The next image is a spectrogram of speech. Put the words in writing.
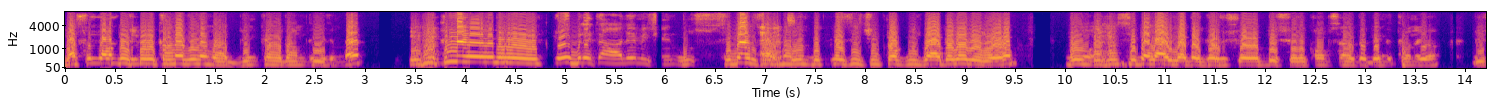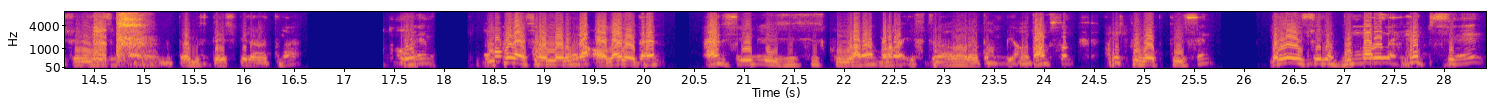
basından bir sürü kanalım var. Dünkü adam değilim ben. Bütün ibret alem için bu siber sarmalın bitmesi için çok mücadele veriyorum. Bu Hı hı. Siberay'la da görüşüyorum. Bir sürü komiser de beni tanıyor. Bir sürü hizmet polis teşkilatına. Benim bütün eserlerimde alay eden, her şeyimi izinsiz kullanan, bana iftiralar atan bir adamsın. Hiçbir bok değilsin. Dolayısıyla bunların hepsinin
